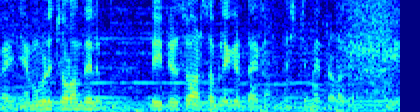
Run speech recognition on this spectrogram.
കഴിഞ്ഞ് കഴിയുമ്പോൾ വിളിച്ചോളാം എന്തായാലും. ഡീറ്റെയിൽസ് വാട്സാപ്പിലേക്ക് ഇട്ടേക്കാം. എസ്റ്റിമേറ്റ് അടക്കം. ഓക്കെ.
